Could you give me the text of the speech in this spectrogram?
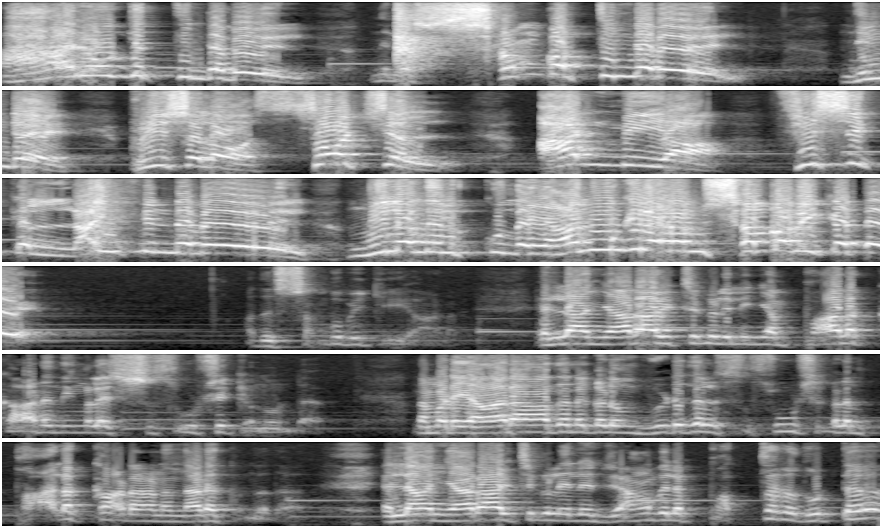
ആരോഗ്യത്തിന്റെ മേൽ നിന്റെ സമ്പത്തിന്റെ മേൽ നിന്റെ പ്രീശലോ സോഷ്യൽ ആത്മീയ ഫിസിക്കൽ ലൈഫിന്റെ മേൽ നിലനിൽക്കുന്ന അനുഗ്രഹം സംഭവിക്കട്ടെ. അത് സംഭവിക്കുകയാണ്. എല്ലാ ഞായറാഴ്ചകളിലും ഞാൻ പാലക്കാട് നിങ്ങളെ ശുശ്രൂഷിക്കുന്നുണ്ട്. നമ്മുടെ ആരാധനകളും വിടുതൽ ശുശ്രൂഷകളും പാലക്കാടാണ് നടക്കുന്നത്. എല്ലാ ഞായറാഴ്ചകളിലും രാവിലെ പത്തര തൊട്ട്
